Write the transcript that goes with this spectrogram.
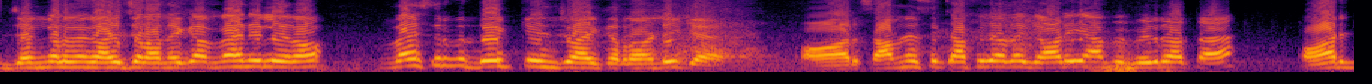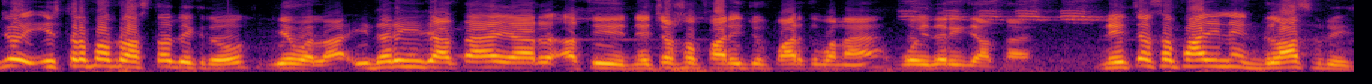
जंगल में गाड़ी चलाने का मैं नहीं ले रहा हूँ। मैं सिर्फ़ देख के एंजॉय कर रहा हूँ, ठीक है। और सामने से काफ़ी ज़्यादा गाड़ी यहाँ पे भीड़ रहता है। और जो इस तरफ़ आप रास्ता देख रहे हो, ये वाला, इधर ही जाता है यार, अति नेचर सफारी जो पार्क बना है, वो इधर ही जाता है। नेचर सफारी ने ग्लास ब्रिज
